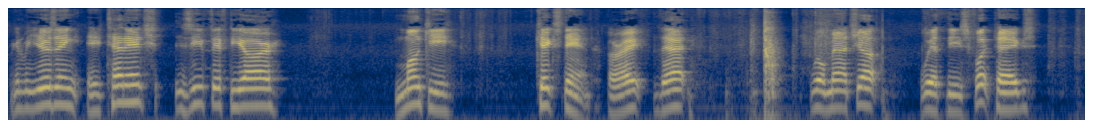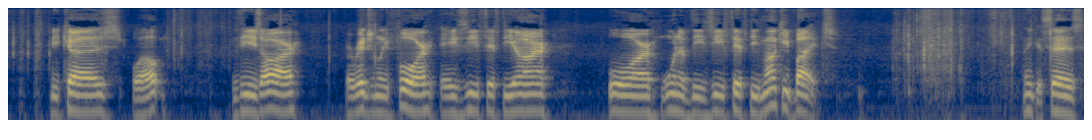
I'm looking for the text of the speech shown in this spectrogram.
We're going to be using a 10 inch Z50R monkey kickstand. Alright, that will match up with these foot pegs because, well, these are originally for a Z50R or one of the Z50 monkey bikes. I think it says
